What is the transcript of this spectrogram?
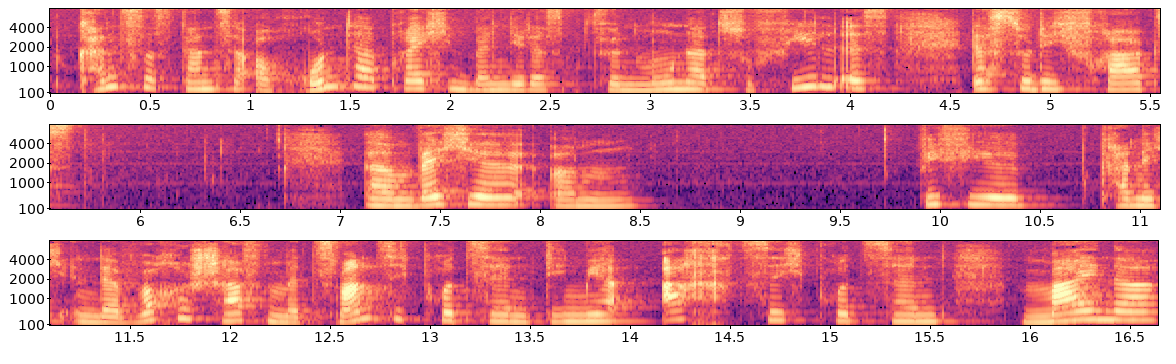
Du kannst das Ganze auch runterbrechen, wenn dir das für einen Monat zu viel ist, dass du dich fragst, ähm, welche, ähm, wie viel kann ich in der Woche schaffen mit 20 Prozent, die mir 80 Prozent meiner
